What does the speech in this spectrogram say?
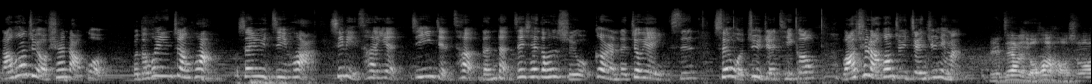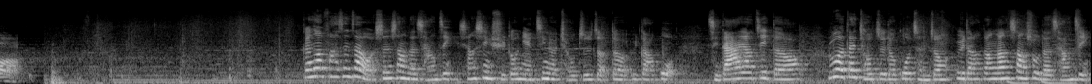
劳工局有宣导过，我的婚姻状况、生育计划、心理测验、基因检测等等，这些都是属于我个人的就业隐私，所以我拒绝提供。我要去劳工局检举你们。别这样，有话好说啊！刚刚发生在我身上的场景，相信许多年轻的求职者都有遇到过，请大家要记得哦。如果在求职的过程中遇到刚刚上述的场景，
